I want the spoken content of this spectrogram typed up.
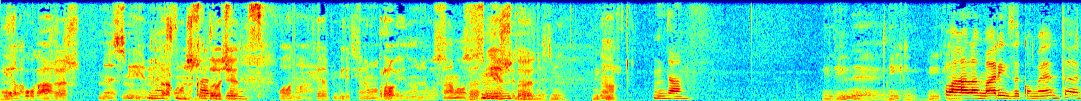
jel ako kažeš ne smijem i Ne tako nešto dođe, odmah te biti ono providno, nego samo se smiješ i to je to. Znaš, Da. Ni divne, nikim, nikim. Hvala Mari za komentar.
